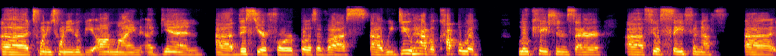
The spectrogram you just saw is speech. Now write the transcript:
uh, 2020. It'll be online again uh, this year for both of us. Uh, we do have a couple of locations that are uh, feel safe enough uh,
